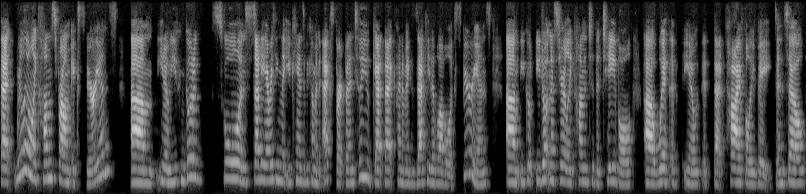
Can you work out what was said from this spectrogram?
that really only comes from experience. Um, you know, you can go to school and study everything that you can to become an expert, but until you get that kind of executive level experience, um, you go, you don't necessarily come to the table uh, with a, you know that pie fully baked. And so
